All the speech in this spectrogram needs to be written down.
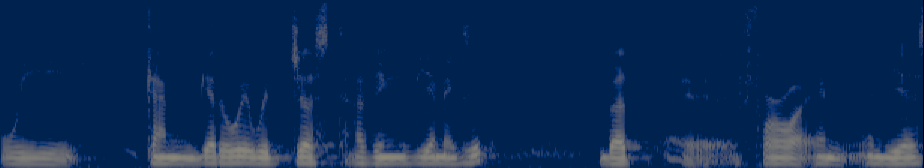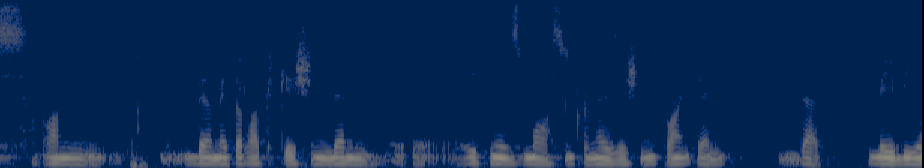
we can get away with just having VM exit. But uh, for M MDS on bare metal application, then uh, it needs more synchronization point, and that may be.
